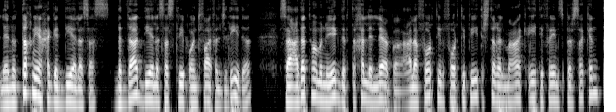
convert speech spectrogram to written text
لأنه التقنية حق الدي ال اس اس بالذات دي ال اس اس 3.5 الجديدة ساعدتهم إنه يقدر تخلي اللعبة على 1440 p تشتغل معك 80 frames per second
